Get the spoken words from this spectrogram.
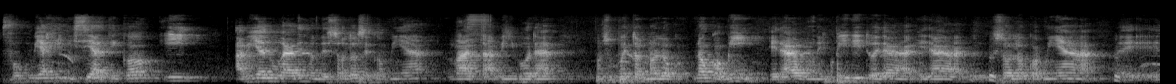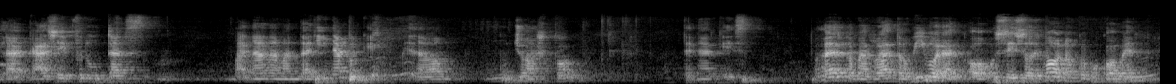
fue un viaje iniciático y había lugares donde solo se comía rata, víbora, por supuesto no, lo, no comí, era un espíritu, era, era solo comía eh, en la calle frutas, banana, mandarina, porque me daba mucho asco tener que poder comer rata o víbora o seso de mono como comen.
